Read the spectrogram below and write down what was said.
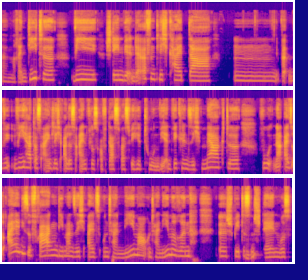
ähm, Rendite? Wie stehen wir in der Öffentlichkeit da? Hm, wie, wie hat das eigentlich alles Einfluss auf das, was wir hier tun? Wie entwickeln sich Märkte? Wo, na, also all diese Fragen, die man sich als Unternehmer, Unternehmerin äh, spätestens mhm. stellen muss,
